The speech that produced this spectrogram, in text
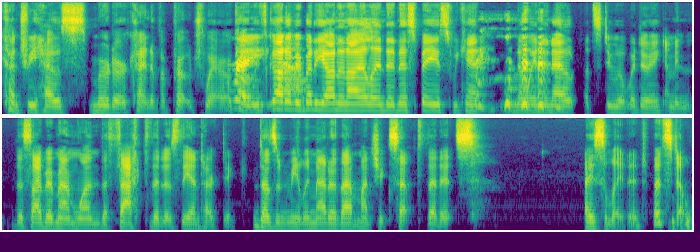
country house murder kind of approach where okay right, we've got yeah. everybody on an island in a space we can't know in and out let's do what we're doing i mean the cyberman one the fact that it's the antarctic doesn't really matter that much except that it's isolated but still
